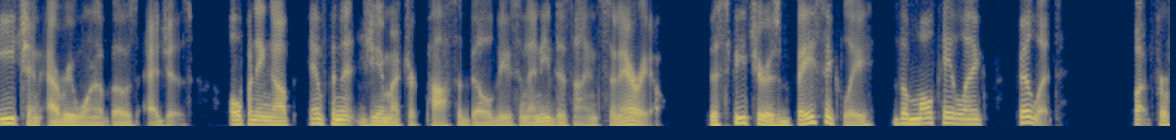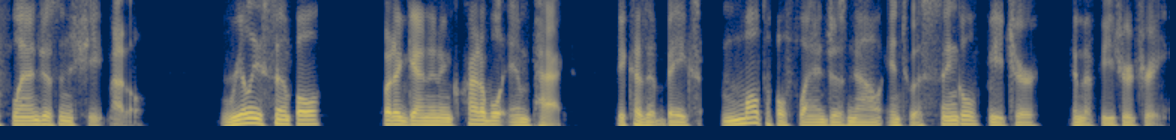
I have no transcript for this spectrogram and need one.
each and every one of those edges, opening up infinite geometric possibilities in any design scenario. This feature is basically the multi-length fillet, but for flanges and sheet metal. Really simple, but again, an incredible impact because it bakes multiple flanges now into a single feature in the feature tree.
